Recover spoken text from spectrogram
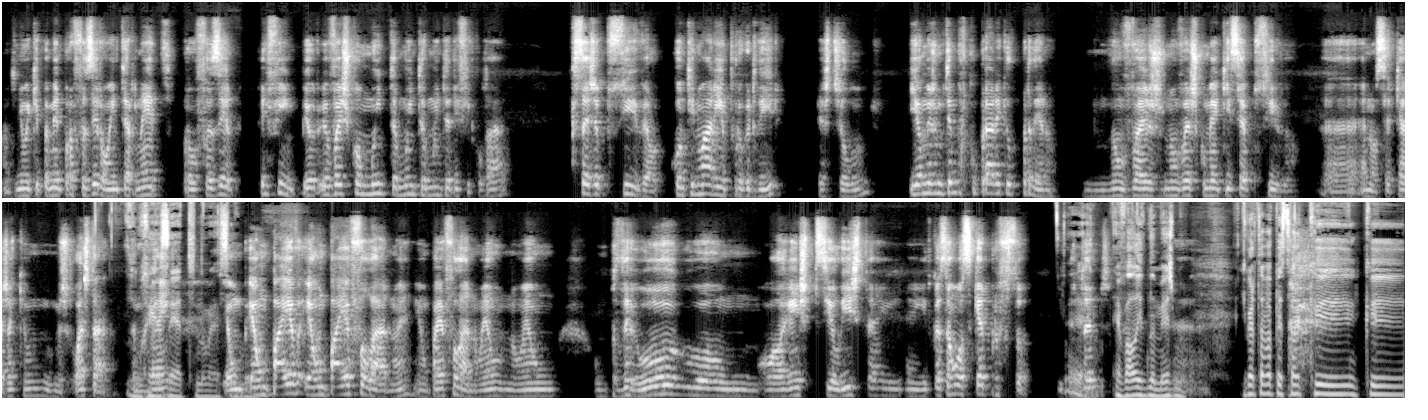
Não tinham equipamento para o fazer, ou internet para o fazer. Enfim, eu, eu vejo com muita, muita, muita dificuldade que seja possível continuarem a progredir estes alunos e ao mesmo tempo recuperar aquilo que perderam. Não vejo, não vejo como é que isso é possível. Uh, a não ser que haja aqui um, mas lá está. Um reset, não é? É um, é um pai, a, é um pai a falar, não é? É um pai a falar, não é um, não é um, um pedagogo ou, um, ou alguém especialista em, em educação ou sequer professor. E, portanto, é, é, válido na mesma. Uh... Agora estava a pensar que, que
